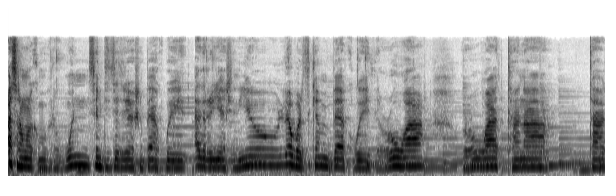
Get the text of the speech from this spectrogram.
Assalamu alaikum everyone, 70 reaction back with other reaction. Yo lovers coming back with Roa Roa Tana Tag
